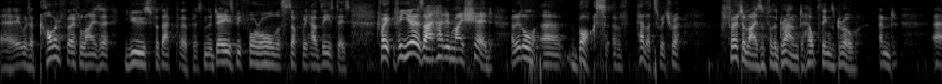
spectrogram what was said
Uh, it was a common fertilizer used for that purpose in the days before all the stuff we have these days. For, for years, I had in my shed a little uh, box of pellets which were fertilizer for the ground to help things grow. And uh,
